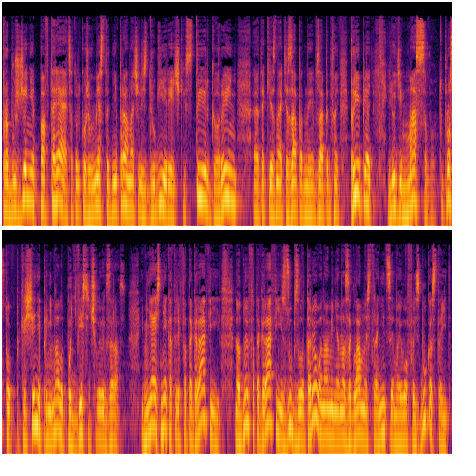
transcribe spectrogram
пробуждение повторяется, только уже вместо Днепра начались другие речки. Стыр, Горынь, э, такие, знаете, западные, в западной Припять. Люди массово, тут просто крещение принимало по 200 человек за раз. И у меня есть некоторые фотографии. На одной фотографии Зуб Золотарева, она у меня на заглавной странице моего фейсбука стоит.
